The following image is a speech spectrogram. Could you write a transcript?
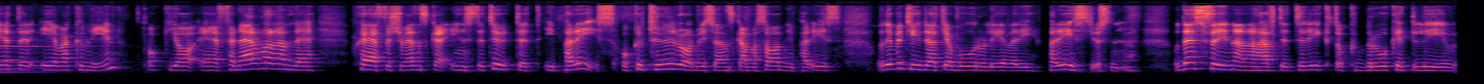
Jag heter Eva Kumlin och jag är för närvarande chef för Svenska institutet i Paris och kulturråd vid Svenska ambassaden i Paris. Och det betyder att jag bor och lever i Paris just nu. Och dessförinnan har jag haft ett rikt och brokigt liv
